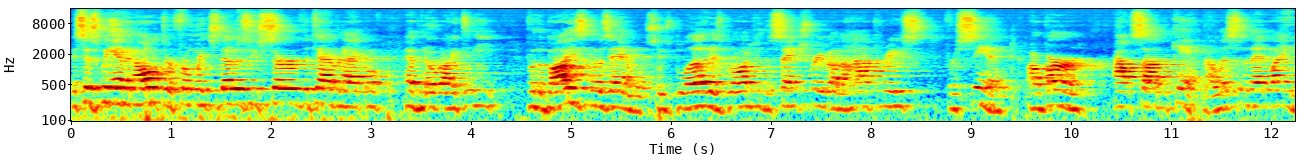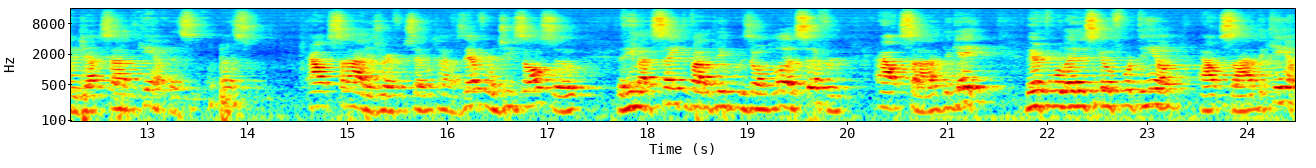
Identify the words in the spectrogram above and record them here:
It says, We have an altar from which those who serve the tabernacle have no right to eat. For the bodies of those animals whose blood is brought into the sanctuary by the high priest for sin are burned outside the camp. Now listen to that language outside the camp. That's, that's outside is referenced several times. Therefore, Jesus also, that he might sanctify the people whose own blood suffered outside the gate. Therefore, let us go forth to him outside the camp,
